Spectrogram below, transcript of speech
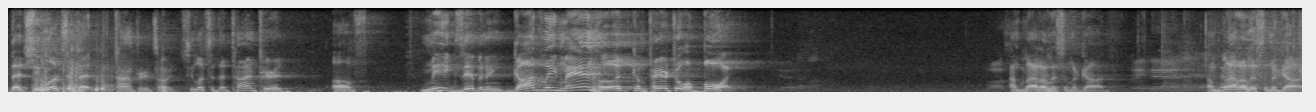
that she looks at that time period, sorry, she looks at that time period of me exhibiting godly manhood compared to a boy. I'm glad I listened to God. I'm glad I listened to God.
